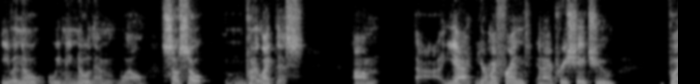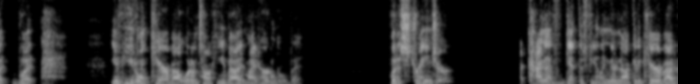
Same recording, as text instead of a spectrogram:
even though we may know them well. So, so mm, put it like this. Um, uh, yeah, you're my friend and I appreciate you, but, but if you don't care about what I'm talking about, it might hurt a little bit. But a stranger, I kind of get the feeling they're not going to care about it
